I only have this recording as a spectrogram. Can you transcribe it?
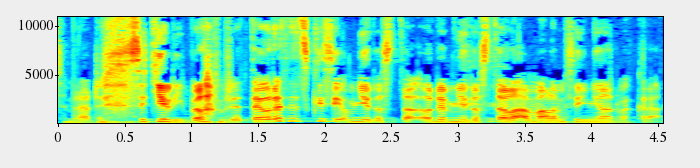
jsem ráda, že se ti líbila, protože teoreticky si o mě dostala, ode mě dostala a málem si ji měla dvakrát.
